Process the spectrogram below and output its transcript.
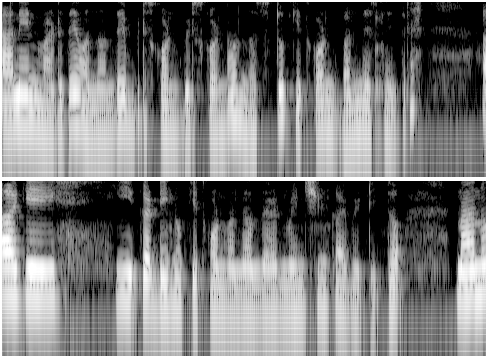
ನಾನೇನು ಮಾಡಿದೆ, ಒಂದೊಂದೇ ಬಿಡಿಸ್ಕೊಂಡು ಬಿಡಿಸ್ಕೊಂಡು, ಒಂದಷ್ಟು ಕಿತ್ಕೊಂಡು ಬಂದೆ ಸ್ನೇಹಿತರೆ. ಹಾಗೆ ಈ ಕಡ್ಡಿನೂ ಕಿತ್ಕೊಂಡು ಬಂದೆ, ಒಂದೆರಡು ಮೆಣಸಿನ್ಕಾಯಿ ಬಿಟ್ಟಿತ್ತು. ನಾನು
